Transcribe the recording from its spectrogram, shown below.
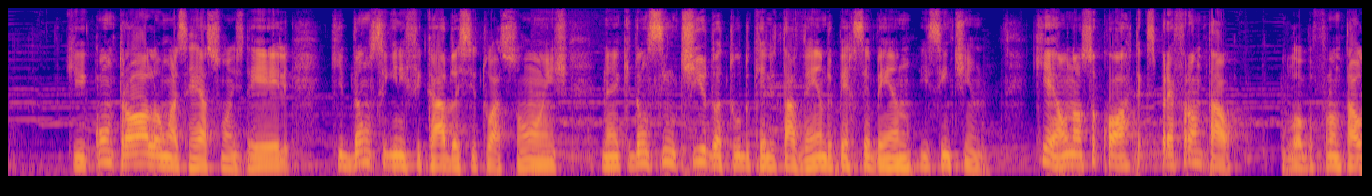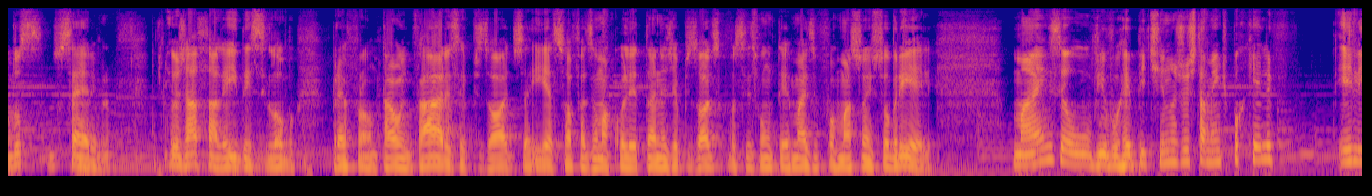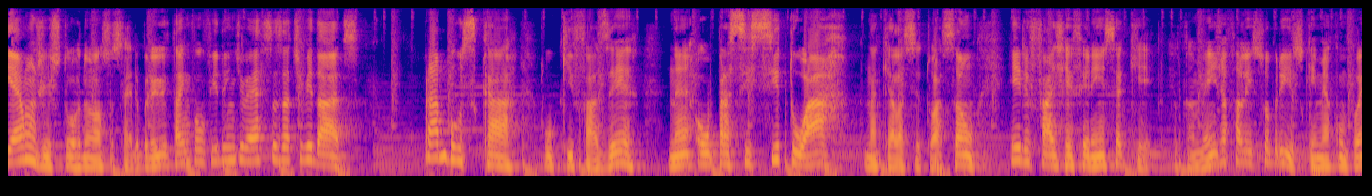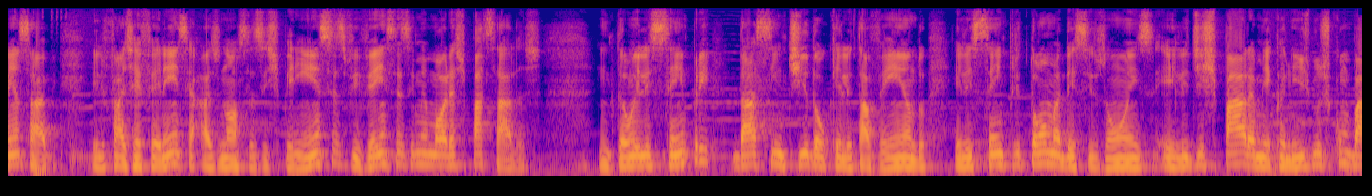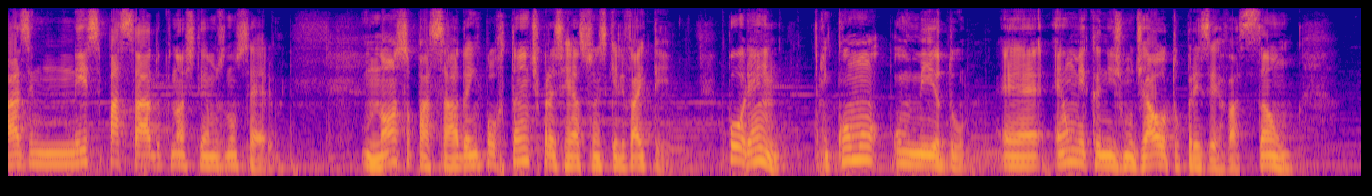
que controlam as reações dele, que dão significado às situações, né, que dão sentido a tudo que ele está vendo, percebendo e sentindo, que é o nosso córtex pré-frontal, o lobo frontal do, do cérebro. Eu já falei desse lobo pré-frontal em vários episódios, aí é só fazer uma coletânea de episódios que vocês vão ter mais informações sobre ele. Mas eu vivo repetindo justamente porque ele, ele é um gestor do nosso cérebro, ele está envolvido em diversas atividades para buscar o que fazer, né, ou para se situar naquela situação, ele faz referência a quê? Eu também já falei sobre isso, quem me acompanha sabe. Ele faz referência às nossas experiências, vivências e memórias passadas. Então ele sempre dá sentido ao que ele está vendo, ele sempre toma decisões, ele dispara mecanismos com base nesse passado que nós temos no cérebro. O nosso passado é importante para as reações que ele vai ter. Porém, como o medo é, é um mecanismo de autopreservação,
